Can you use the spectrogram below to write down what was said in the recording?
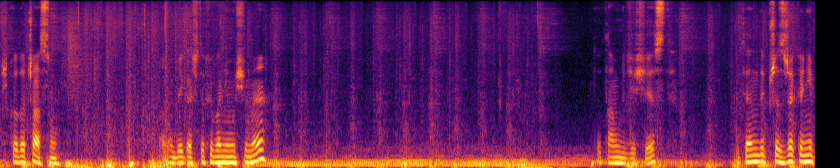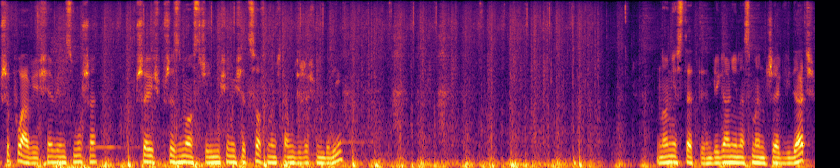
Szkoda czasu. Ale biegać to chyba nie musimy. To tam gdzieś jest. Tędy przez rzekę nie przepławię się, więc muszę przejść przez most, czyli musimy się cofnąć tam, gdzie żeśmy byli. No niestety, bieganie nas męczy, jak widać.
